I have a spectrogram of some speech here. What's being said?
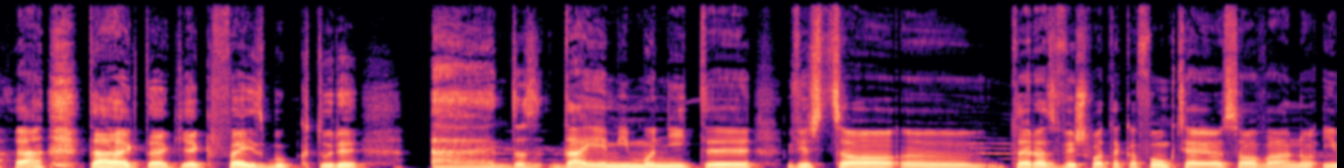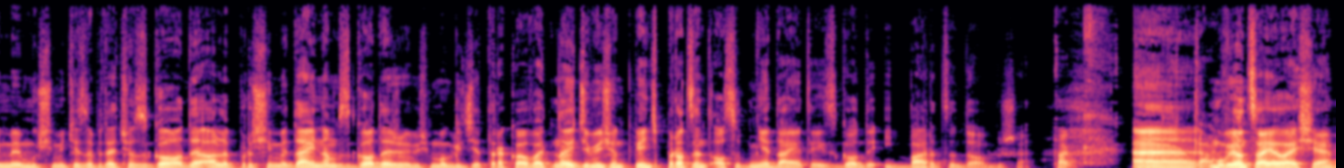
tak, tak, jak Facebook, który e, daje mi monity. Wiesz co, y, teraz wyszła taka funkcja iOS-owa, no i my musimy cię zapytać o zgodę, ale prosimy daj nam zgodę, żebyśmy mogli cię trakować. No i 95% osób nie daje tej zgody i bardzo dobrze. Tak. E, tak, tak. Mówiąc o iOSie,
